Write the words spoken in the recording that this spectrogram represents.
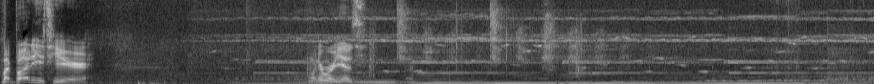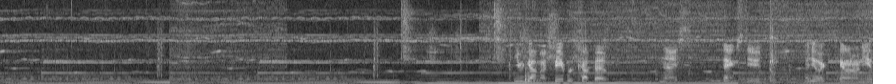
My buddy's here. Wonder where he is. Even got my favorite cup out. Nice. Thanks, dude. I knew I could count on you.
